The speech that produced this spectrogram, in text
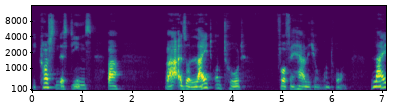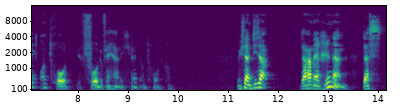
Die Kosten des Dienstes war, war also Leid und Tod vor Verherrlichung und Thron. Leid und Tod, bevor du für Herrlichkeit und Thron kommst. Ich möchte an dieser, daran erinnern, dass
